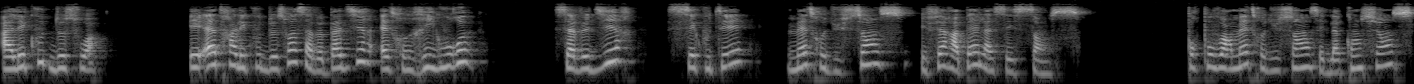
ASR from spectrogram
à l'écoute de soi. Et être à l'écoute de soi, ça ne veut pas dire être rigoureux. Ça veut dire s'écouter, mettre du sens et faire appel à ses sens. Pour pouvoir mettre du sens et de la conscience,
